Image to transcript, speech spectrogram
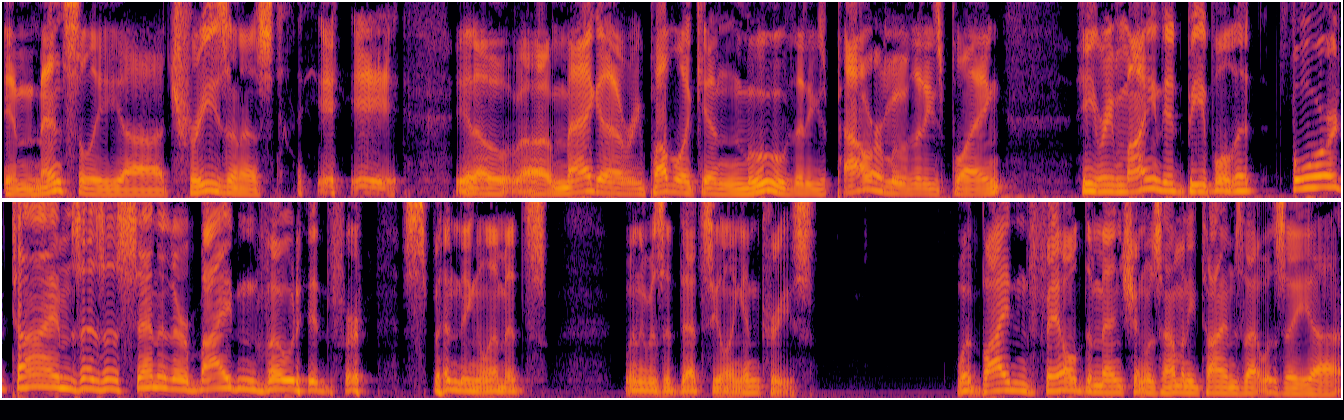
immensely uh, treasonous, you know, uh, MAGA Republican move that he's power move that he's playing he reminded people that four times as a senator, Biden voted for spending limits when there was a debt ceiling increase. What Biden failed to mention was how many times that was a uh,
